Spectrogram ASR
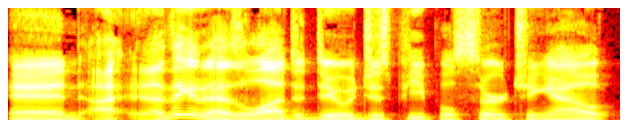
And I, I, think it has a lot to do with just people searching out.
